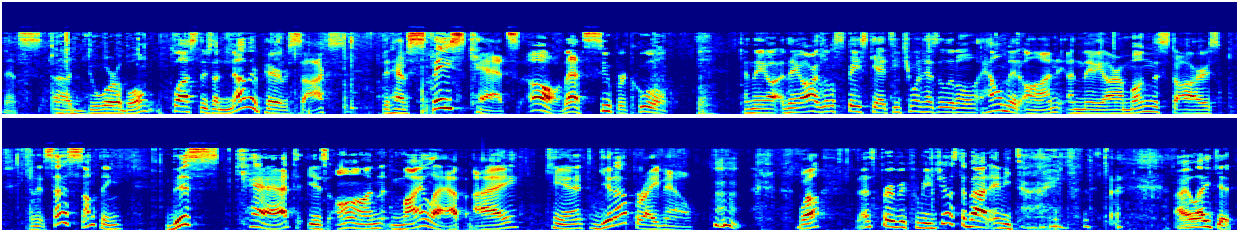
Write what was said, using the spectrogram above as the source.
That's adorable. Plus, there's another pair of socks that have space cats. Oh, that's super cool. And they are they are little space cats. Each one has a little helmet on, and they are among the stars. And it says something. This cat is on my lap. I can't get up right now. well, that's perfect for me just about any time. I like it.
